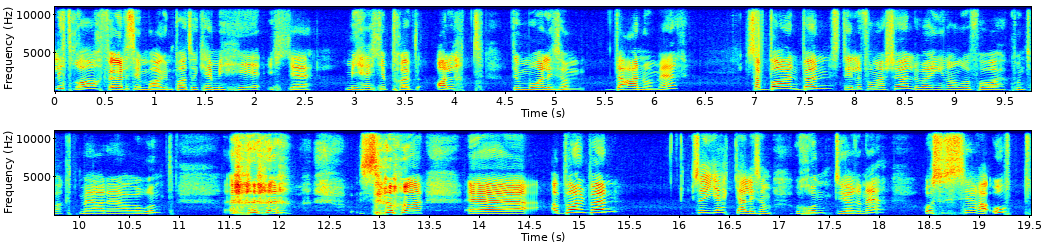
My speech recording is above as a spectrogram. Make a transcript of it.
litt rar følelse i magen på at ok, vi har ikke, vi har ikke prøvd alt. Det må liksom Det er noe mer. Så jeg ba en bønn stille for meg sjøl. Det var ingen andre å få kontakt med av det jeg var rundt. så eh, jeg ba en bønn. Så gikk jeg liksom rundt hjørnet, og så ser jeg opp,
